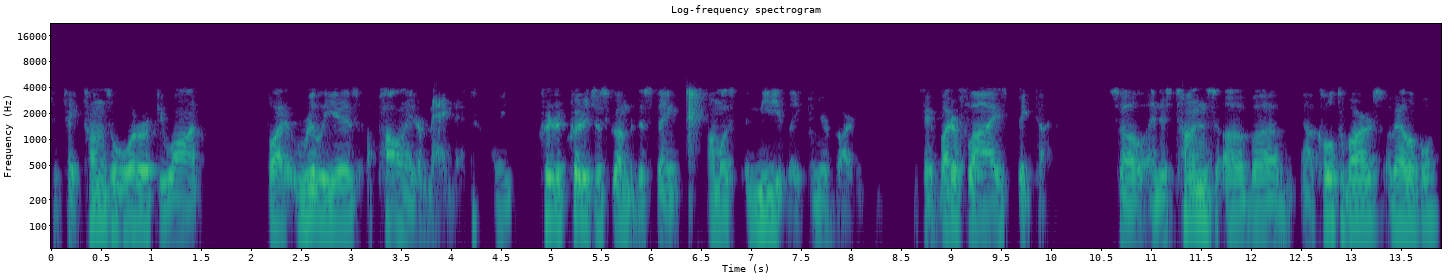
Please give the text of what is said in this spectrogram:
can take tons of water if you want, but it really is a pollinator magnet. I mean, critter critter just go into this thing almost immediately in your garden. Okay, butterflies, big time. So, and there's tons of uh, cultivars available.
